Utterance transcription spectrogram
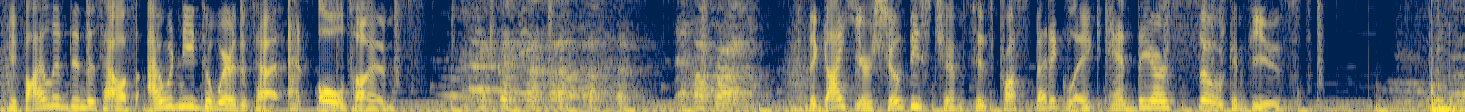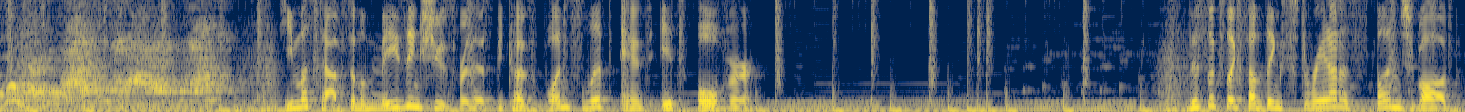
If I lived in this house, I would need to wear this hat at all times. The guy here showed these chimps his prosthetic leg and they are so confused. He must have some amazing shoes for this because one slip and it's over. This looks like something straight out of SpongeBob.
